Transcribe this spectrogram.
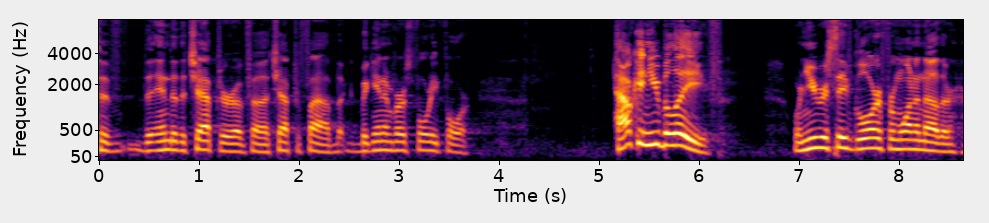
to the end of the chapter of uh, chapter 5, but begin in verse 44. How can you believe when you receive glory from one another?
